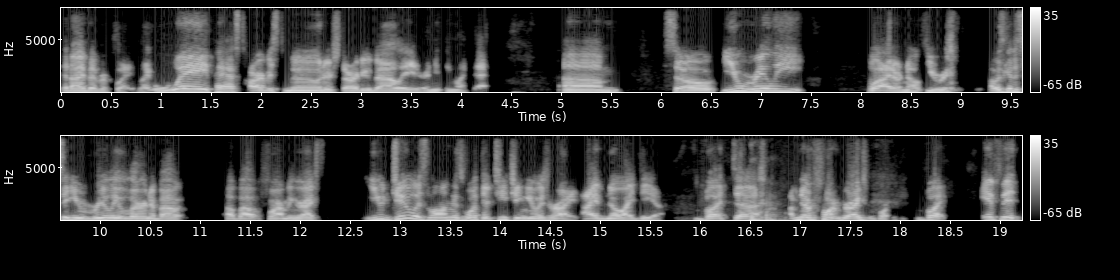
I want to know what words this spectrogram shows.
that I've ever played like way past Harvest Moon or Stardew Valley or anything like that. Um so you really well I don't know if you really I was going to say you really learn about about farming rice. You do as long as what they're teaching you is right. I have no idea, but uh, I've never farmed rice before. But if it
